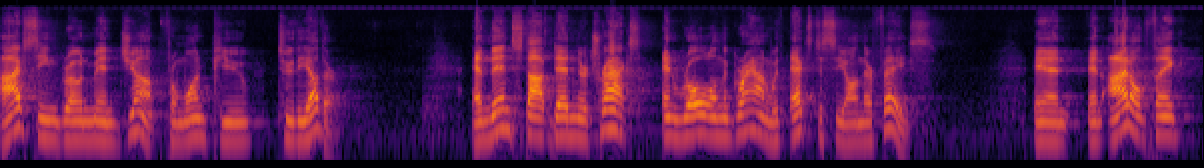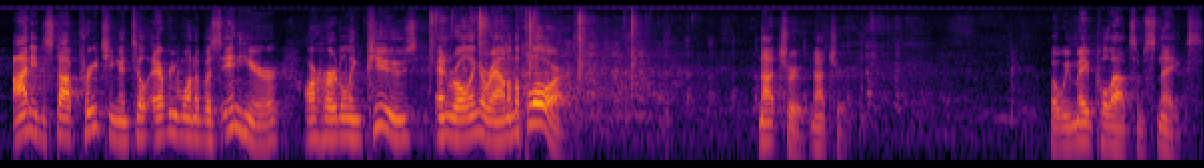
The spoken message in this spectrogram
I've seen grown men jump from one pew to the other and then stop dead in their tracks and roll on the ground with ecstasy on their face. And, and I don't think I need to stop preaching until every one of us in here are hurdling pews and rolling around on the floor. not true, not true. But we may pull out some snakes.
